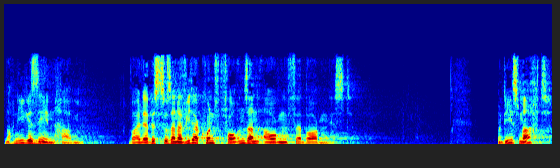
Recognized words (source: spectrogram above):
noch nie gesehen haben, weil er bis zu seiner Wiederkunft vor unseren Augen verborgen ist. Und dies macht,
